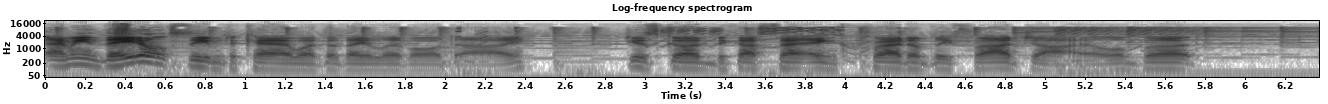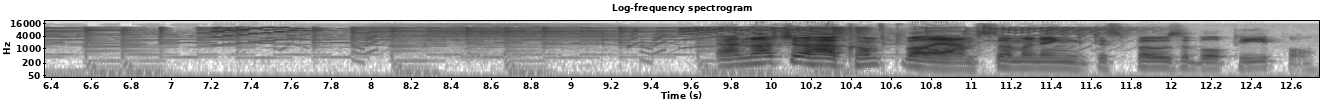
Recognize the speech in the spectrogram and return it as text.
I mean, they don't seem to care whether they live or die. Which is good because they're incredibly fragile, but... I'm not sure how comfortable I am summoning disposable people.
